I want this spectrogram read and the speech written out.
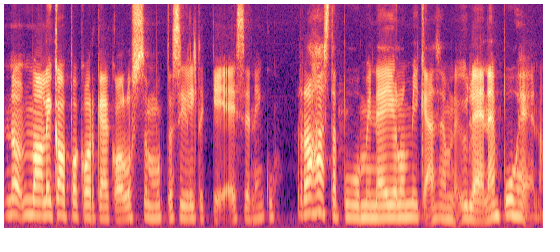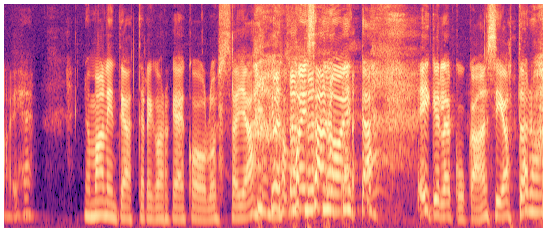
no mä olin kauppakorkeakoulussa, mutta siltikin ei se niin kuin, rahasta puhuminen ei ollut mikään semmoinen yleinen puheenaihe. No mä olin teatterikorkeakoulussa ja voin sanoa, että ei kyllä kukaan sijoittanut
